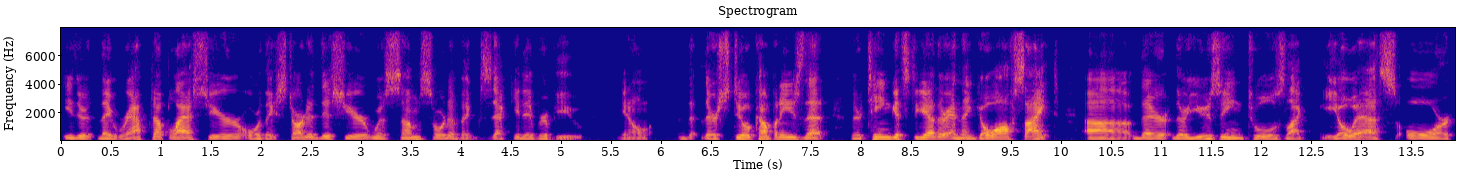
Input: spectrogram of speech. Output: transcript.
either they wrapped up last year or they started this year with some sort of executive review. You know, th- there's still companies that their team gets together and they go off site. Uh, they're they're using tools like EOS or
